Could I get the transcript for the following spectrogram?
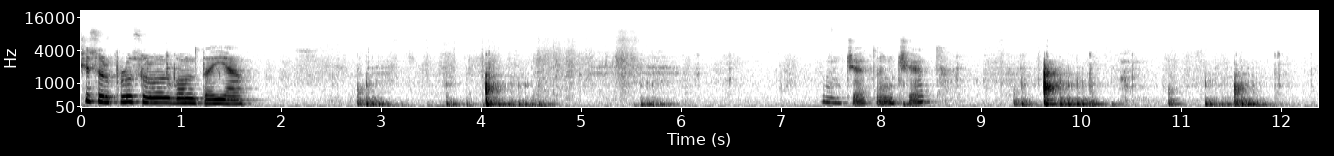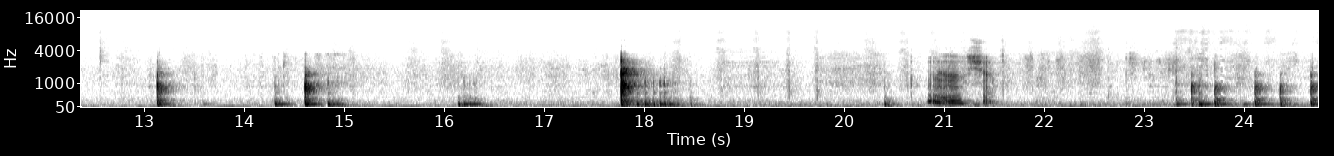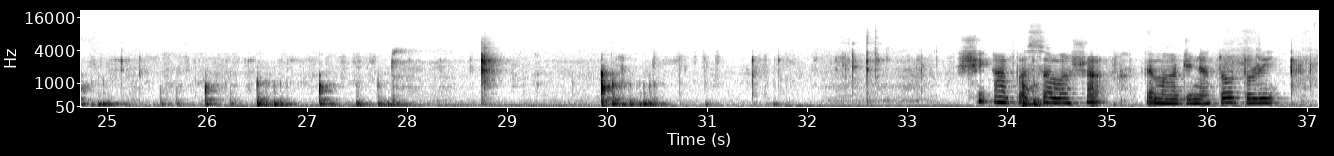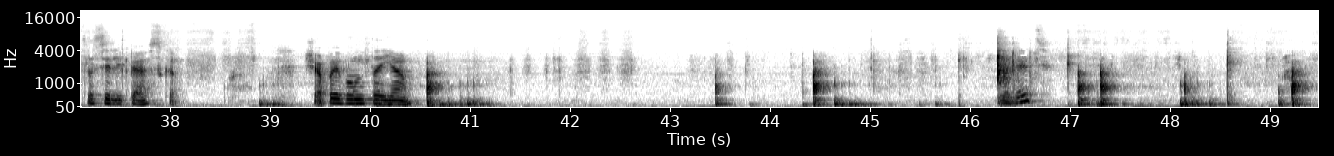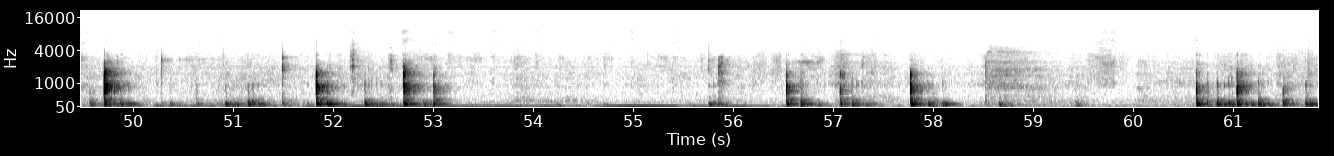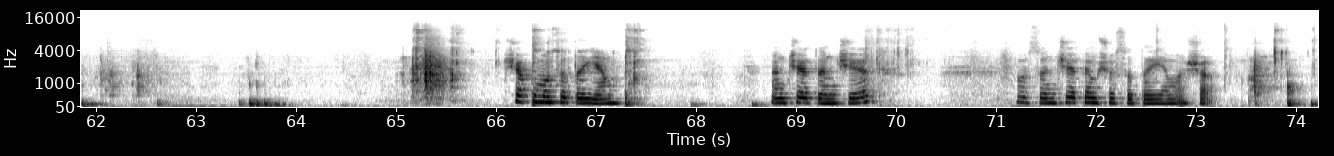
Și surplusul îl vom tăia. Încet, încet. Așa. Și apăsăm așa pe marginea tortului să se lipească. Și apoi vom tăia. Vedeți? Și acum o să tăiem încet, încet. O să începem și o să tăiem așa,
